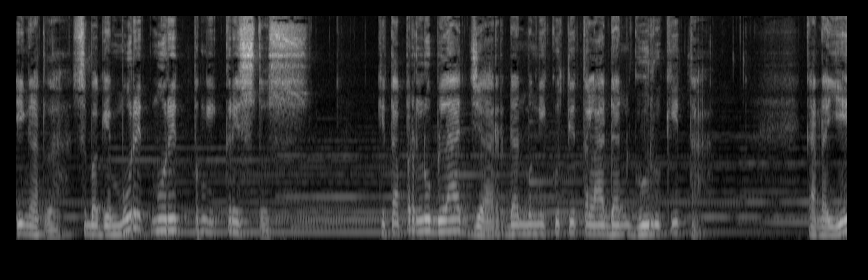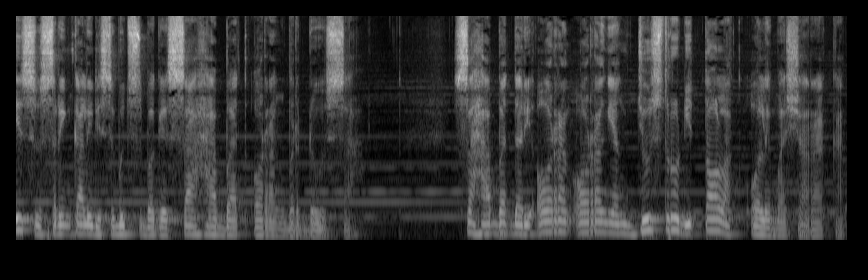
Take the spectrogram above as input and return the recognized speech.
Ingatlah, sebagai murid-murid Kristus, kita perlu belajar dan mengikuti teladan guru kita karena Yesus sering kali disebut sebagai sahabat orang berdosa. Sahabat dari orang-orang yang justru ditolak oleh masyarakat.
